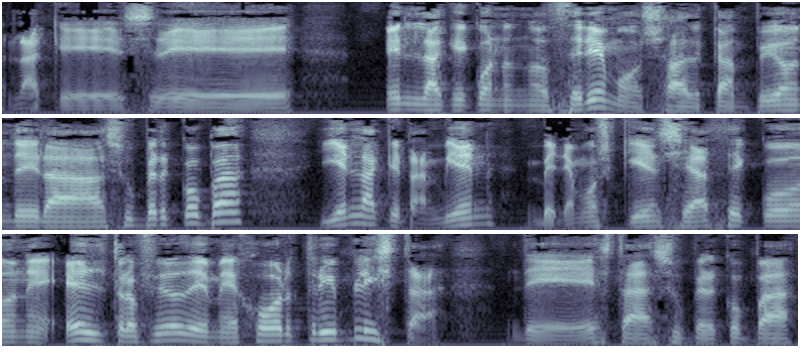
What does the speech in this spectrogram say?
en la que se en la que conoceremos al campeón de la Supercopa y en la que también veremos quién se hace con el trofeo de mejor triplista de esta Supercopa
